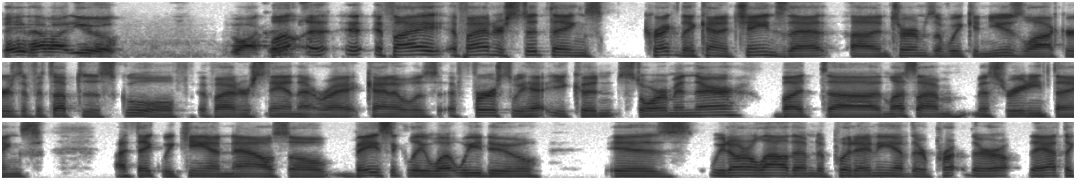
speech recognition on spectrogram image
Dave, how about you? Locker well, if I if I understood things correct they kind of changed that uh, in terms of we can use lockers if it's up to the school if, if i understand that right kind of was at first we had you couldn't store them in there but uh, unless i'm misreading things i think we can now so basically what we do is we don't allow them to put any of their their they have to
